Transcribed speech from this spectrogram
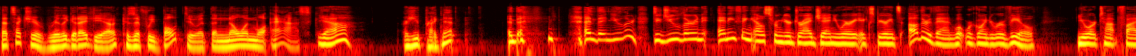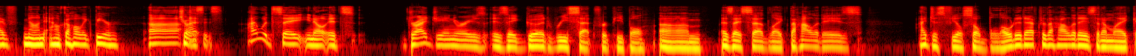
"That's actually a really good idea because if we both do it, then no one will ask." Yeah. Are you pregnant? And then, and then you learn. Did you learn anything else from your dry January experience other than what we're going to reveal? Your top five non-alcoholic beer Uh, choices. I, I would say, you know, it's dry January is, is a good reset for people. Um, as I said, like the holidays, I just feel so bloated after the holidays that I'm like,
